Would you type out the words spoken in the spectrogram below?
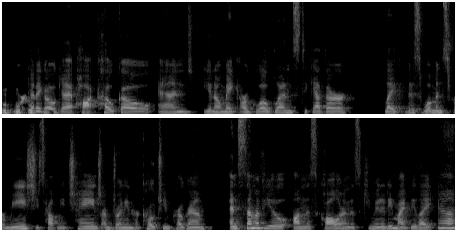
We're going to go get hot cocoa and, you know, make our glow blends together like this woman's for me. She's helped me change. I'm joining her coaching program. And some of you on this call or in this community might be like, eh,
